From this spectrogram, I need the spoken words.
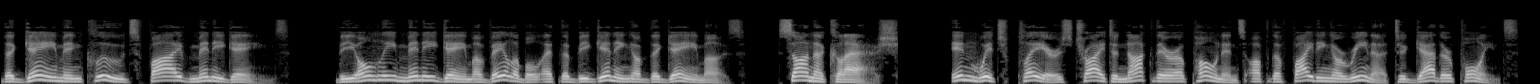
The game includes five minigames. The only minigame available at the beginning of the game is Soniclash, in which players try to knock their opponents off the fighting arena to gather points.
